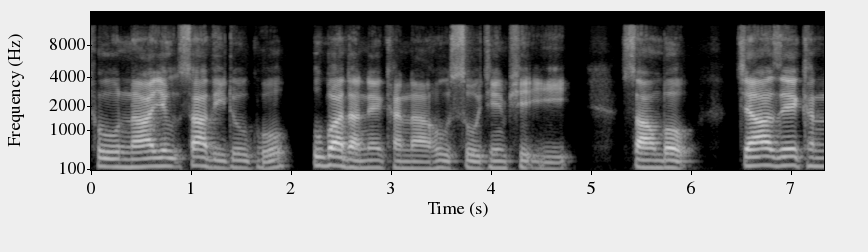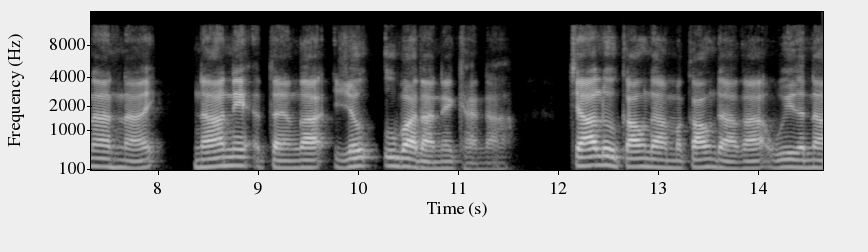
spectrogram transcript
ထိုနာယုတ်စသည်တို့ကို ဥပါဒณะခန္ဓာဟုဆိုခြင်းဖြစ်၏ဆောင်းပုတ်ကြားစေခဏ၌နာနှင့်အတန်ကယုတ်ဥပါဒณะခန္ဓာ ကြားလို့ကောင်းတာမကောင်းတာက ဝေဒနာ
